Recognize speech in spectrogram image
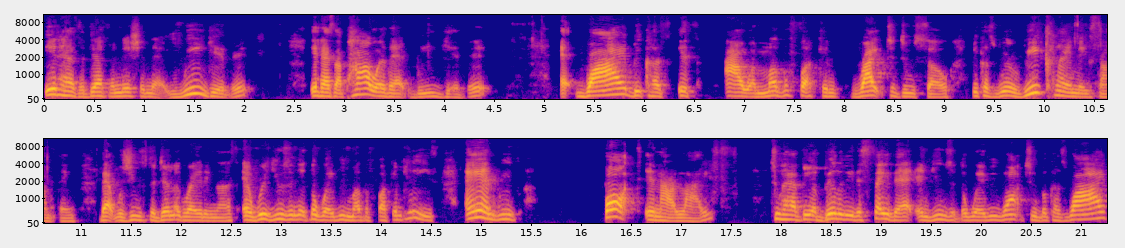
it has a definition that we give it. It has a power that we give it. Why? Because it's our motherfucking right to do so because we're reclaiming something that was used to denigrating us and we're using it the way we motherfucking please. And we've fought in our life to have the ability to say that and use it the way we want to because why?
